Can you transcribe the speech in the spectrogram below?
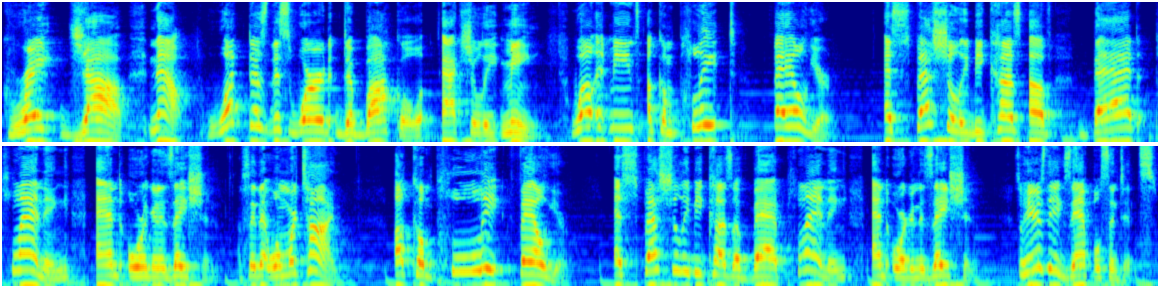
Great job. Now, what does this word debacle actually mean? Well, it means a complete failure, especially because of bad planning and organization. I'll say that one more time. A complete failure, especially because of bad planning and organization. So here's the example sentence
